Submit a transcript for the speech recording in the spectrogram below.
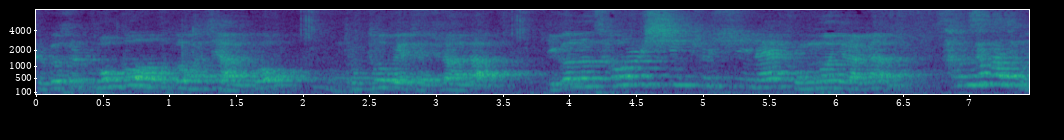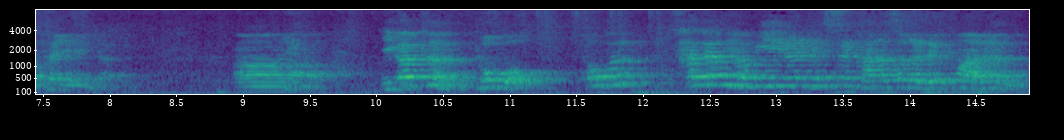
그것을 보고도 하지 않고 국토부에 제출한다? 이거는 서울시 출신의 공무원이라면 상상하지 못할 일입니다. 어, 이 같은 보고 혹은 사전 협의를 했을 가능성을 내포하는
